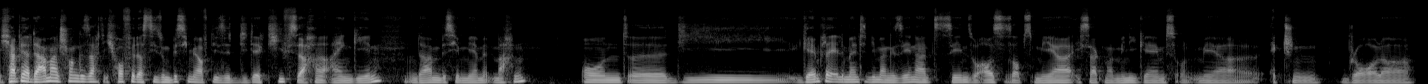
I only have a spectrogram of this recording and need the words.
ich habe ja damals schon gesagt, ich hoffe, dass die so ein bisschen mehr auf diese Detektivsache eingehen und da ein bisschen mehr mitmachen. Und äh, die Gameplay-Elemente, die man gesehen hat, sehen so aus, als ob es mehr, ich sag mal, Minigames und mehr Action-Brawler,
